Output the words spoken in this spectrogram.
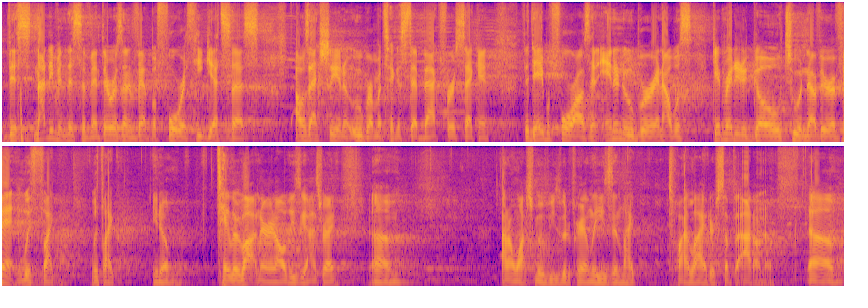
this, not even this event, there was an event before with He Gets Us. I was actually in an Uber. I'm gonna take a step back for a second. The day before, I was in an Uber and I was getting ready to go to another event with like, with like, you know, Taylor Lautner and all these guys, right? Um, I don't watch movies, but apparently he's in like Twilight or something. I don't know. Um,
